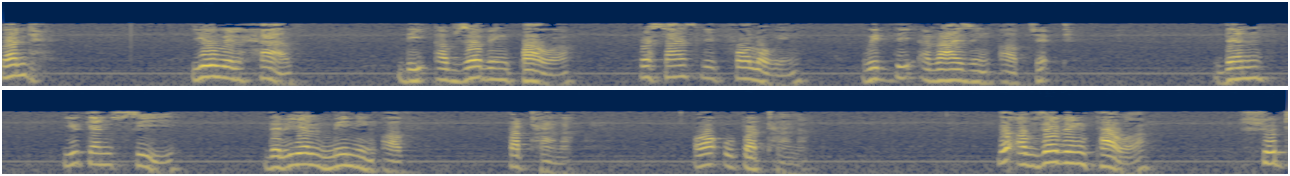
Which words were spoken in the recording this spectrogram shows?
When you will have the observing power precisely following with the arising object, then you can see the real meaning of patthana or upatthana. The observing power should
